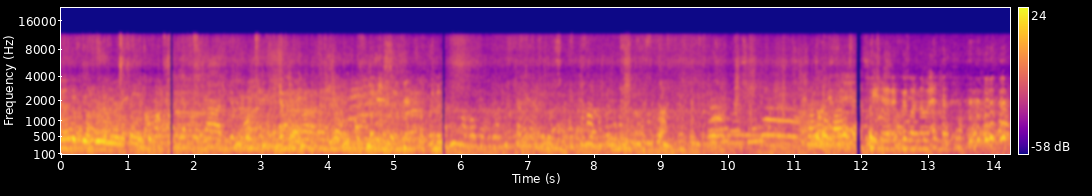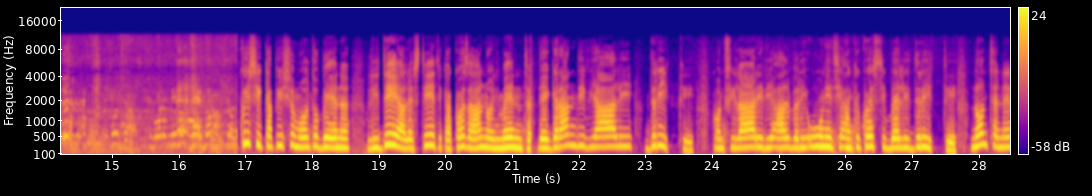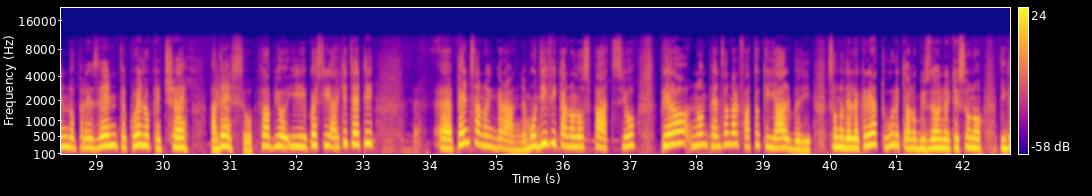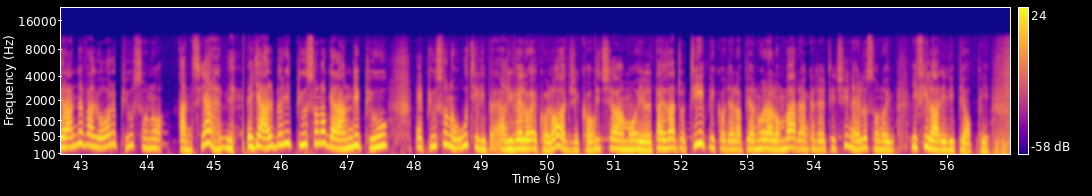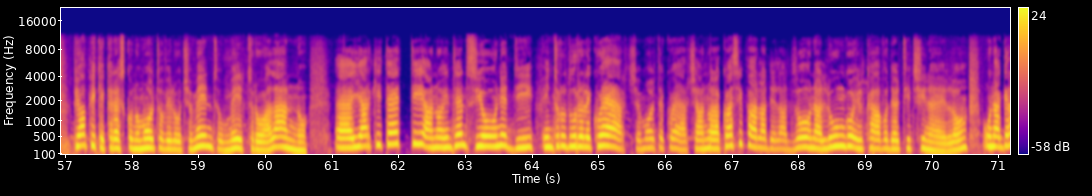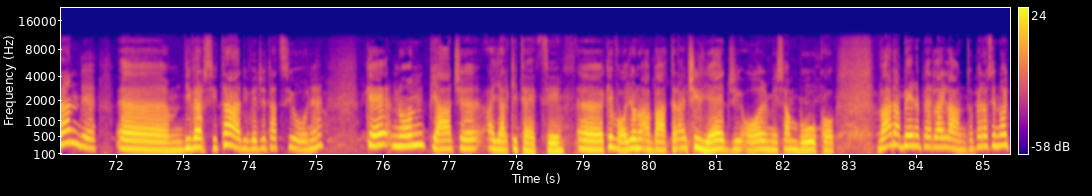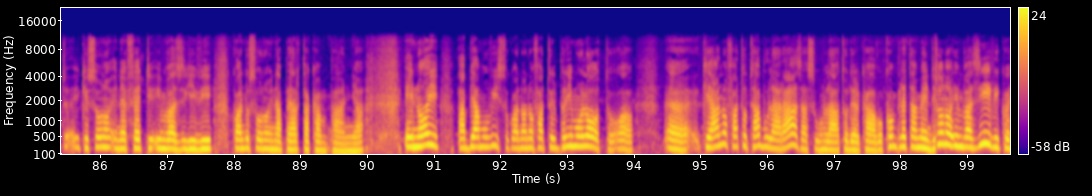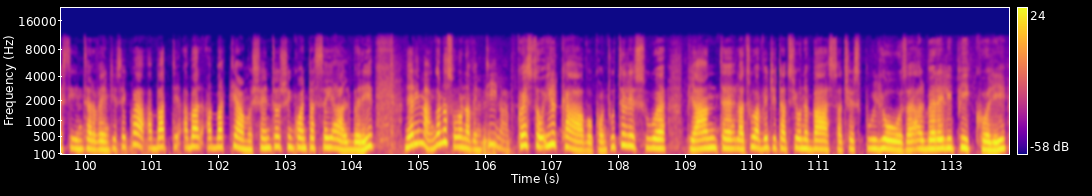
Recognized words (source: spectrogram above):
私は今日はリアルタイム。Secondo me. Qui si capisce molto bene l'idea, l'estetica, cosa hanno in mente dei grandi viali dritti, con filari di alberi unici, anche questi belli dritti, non tenendo presente quello che c'è adesso. Proprio i, questi architetti eh, pensano in grande, modificano lo spazio, però non pensano al fatto che gli alberi sono delle creature che hanno bisogno, che sono di grande valore, più sono anziani e gli alberi più sono grandi più, e più sono utili a livello ecologico. Diciamo il paesaggio tipico della pianura lombarda e anche del Ticinello sono i, i, filari di pioppi, pioppi che crescono molto velocemente, un metro all'anno. Eh, gli architetti hanno intenzione di introdurre le querce, molte querce. Hanno, qua si parla della zona lungo il cavo del Ticinello, una grande eh, diversità di vegetazione che non piace agli architetti eh, che vogliono abbattere ciliegi, olmi, sambuco. Vada bene per l'ailanto, però se noi che sono in effetti invasivi quando sono in aperta campagna e noi abbiamo visto quando hanno fatto il primo lotto oh, eh, che hanno fatto tabula rasa su un lato del cavo completamente. Sono invasivi questi interventi. Se qua abbatti, abbattiamo 156 alberi, ne rimangono solo una ventina. Questo il cavo con tutte le sue piante, la sua vegetazione bassa, cespugliosa, alberelli piccoli,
